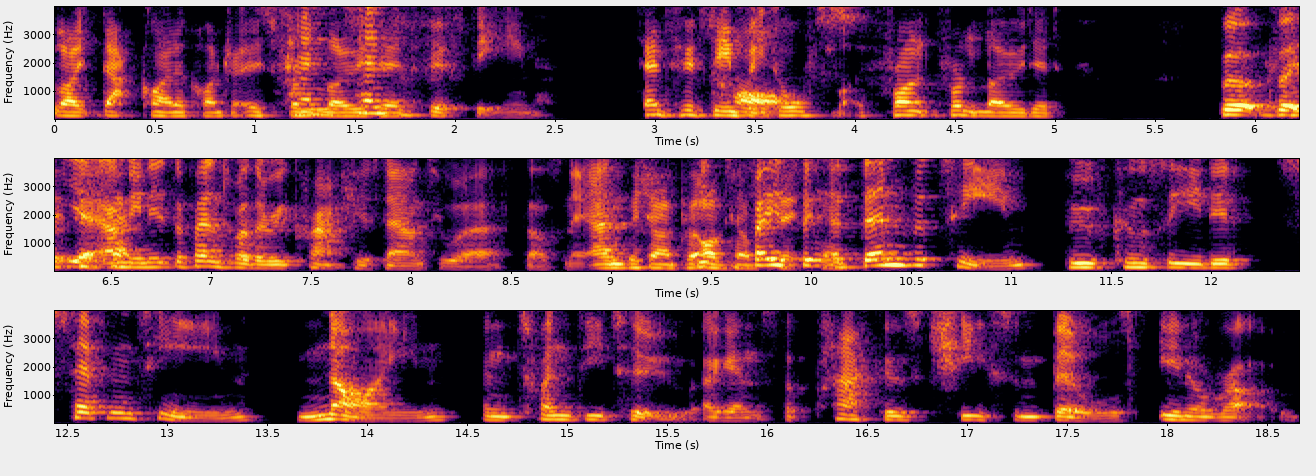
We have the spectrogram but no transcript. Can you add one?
like that kind of contract. It was 10, front 10 loaded. to 15. 10 to 15, but it's all like front front loaded. But but yeah, it's I mean, it depends whether he crashes down to earth, doesn't it? And Which I'm facing a. Denver team who've conceded 17, 9, and 22 against the Packers, Chiefs, and Bills in a row.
